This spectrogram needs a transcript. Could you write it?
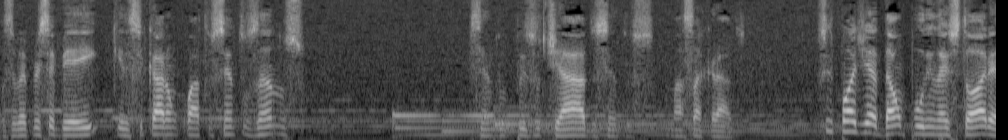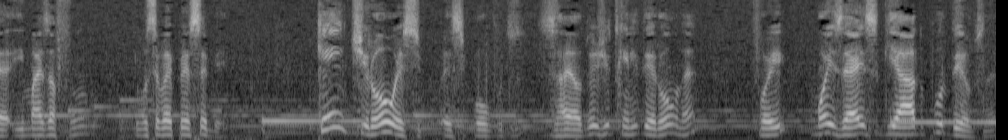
você vai perceber aí que eles ficaram 400 anos sendo pisoteados, sendo massacrados. Você pode é, dar um pulinho na história e mais a fundo e você vai perceber. Quem tirou esse, esse povo de Israel do Egito, quem liderou, né, foi Moisés, guiado por Deus. Né?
